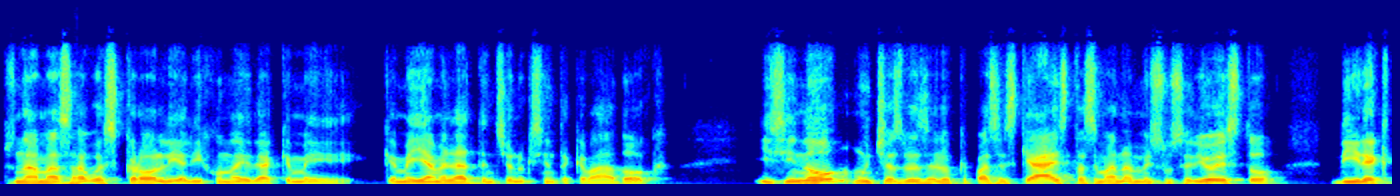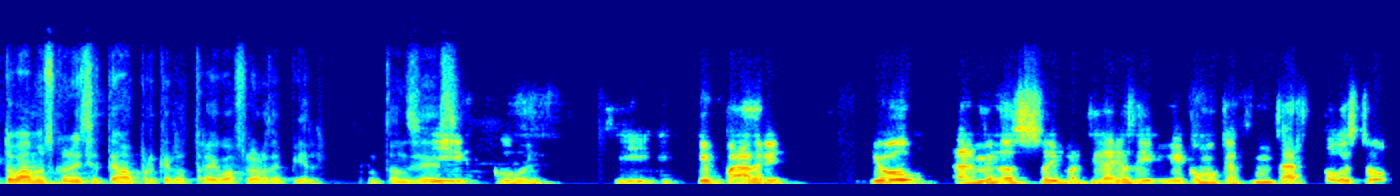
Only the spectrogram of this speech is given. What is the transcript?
pues nada más hago scroll y elijo una idea que me, que me llame la atención o que sienta que va a doc. Y si no, muchas veces lo que pasa es que, ah, esta semana me sucedió esto, directo vamos con ese tema porque lo traigo a flor de piel. Entonces... Sí, cool. Sí, qué padre. Yo al menos soy partidario de, como que apuntar todo esto,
